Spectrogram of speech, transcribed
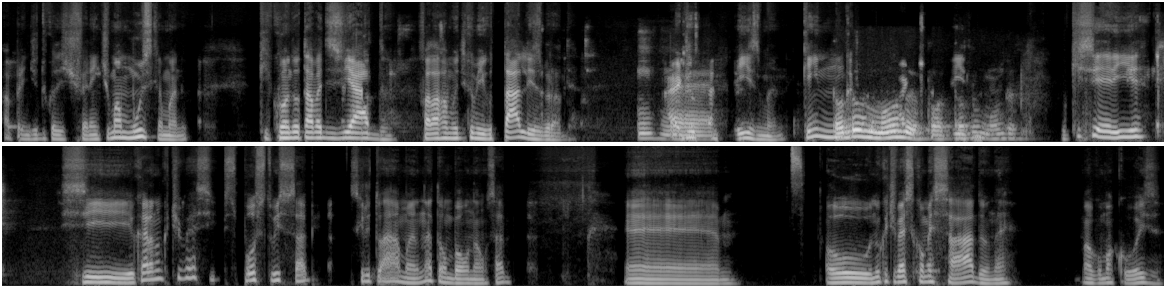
aprendido coisas diferentes. Uma música, mano, que quando eu tava desviado, falava muito comigo. Thales, brother. Uhum. É. Fez, mano. Quem nunca todo mundo, pô, todo mundo. O que seria se o cara nunca tivesse exposto isso, sabe? Escrito, ah, mano, não é tão bom não, sabe? É... Ou nunca tivesse começado, né? Alguma coisa.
